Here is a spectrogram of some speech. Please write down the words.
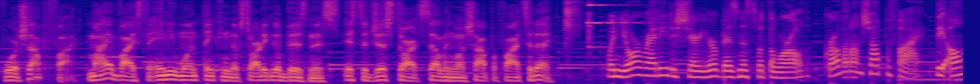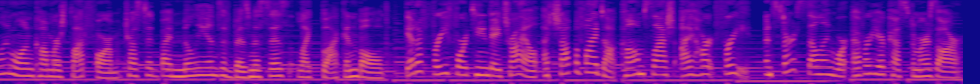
for Shopify. My advice to anyone thinking of starting a business is to just start selling on Shopify today. When you're ready to share your business with the world, grow it on Shopify, the all-in-one commerce platform trusted by millions of businesses like Black and Bold. Get a free 14-day trial at shopify.com slash iHeartFree and start selling wherever your customers are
